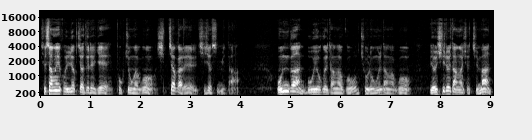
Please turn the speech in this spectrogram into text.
세상의 권력자들에게 복종하고 십자가를 지셨습니다. 온갖 모욕을 당하고 조롱을 당하고 멸시를 당하셨지만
